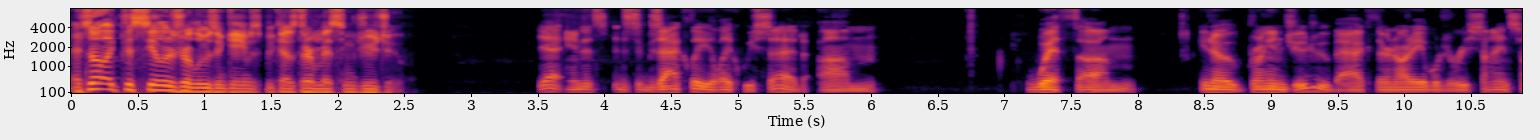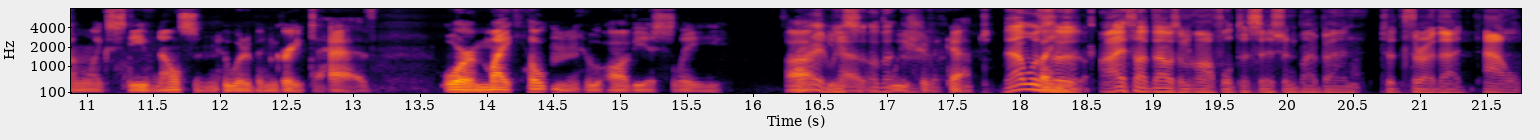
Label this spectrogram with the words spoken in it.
it's not like the Steelers are losing games because they're missing Juju. Yeah, and it's it's exactly like we said. Um, with um, you know, bringing Juju back, they're not able to re-sign someone like Steve Nelson, who would have been great to have, or Mike Hilton, who obviously, uh, Right, we know, we should have kept. That was a, I thought that was an awful decision by Ben to throw that out.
